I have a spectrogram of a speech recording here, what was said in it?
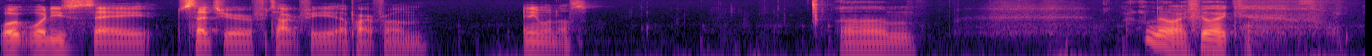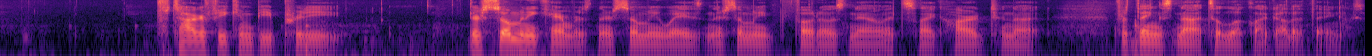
What What do you say sets your photography apart from anyone else? Um, I don't know. I feel like photography can be pretty. There's so many cameras and there's so many ways and there's so many photos now. It's like hard to not, for things not to look like other things.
